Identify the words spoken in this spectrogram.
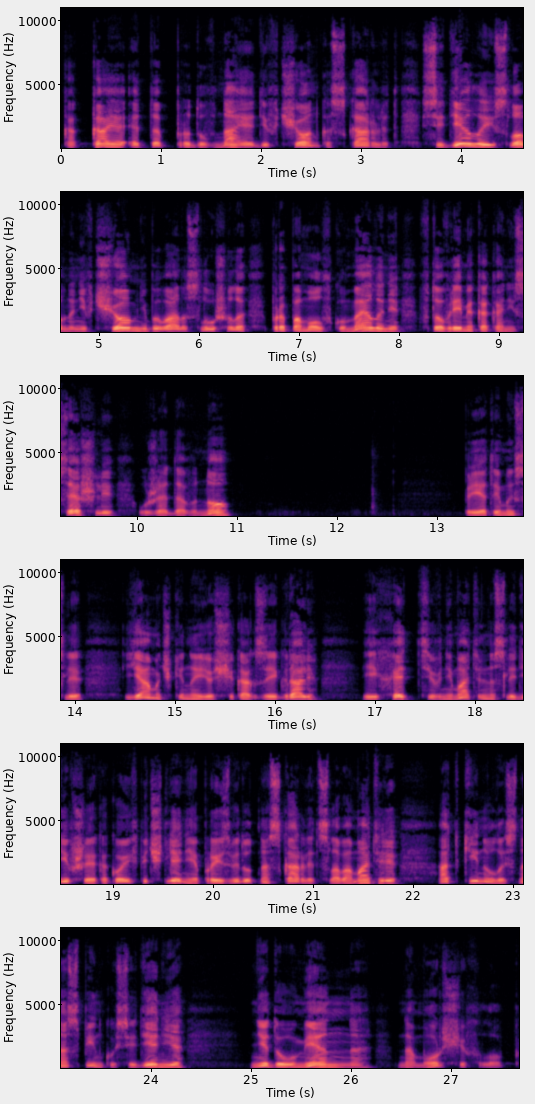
какая это продувная девчонка Скарлетт! Сидела и словно ни в чем не бывало слушала про помолвку Мелани, в то время как они с Эшли уже давно... При этой мысли ямочки на ее щеках заиграли, и Хетти, внимательно следившая, какое впечатление произведут на Скарлетт слова матери, откинулась на спинку сиденья, недоуменно наморщив лоб.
